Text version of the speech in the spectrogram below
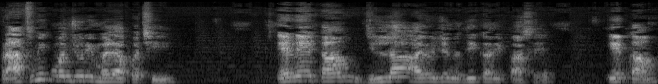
પ્રાથમિક મંજૂરી મળ્યા પછી એને કામ જિલ્લા આયોજન અધિકારી પાસે એ કામ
